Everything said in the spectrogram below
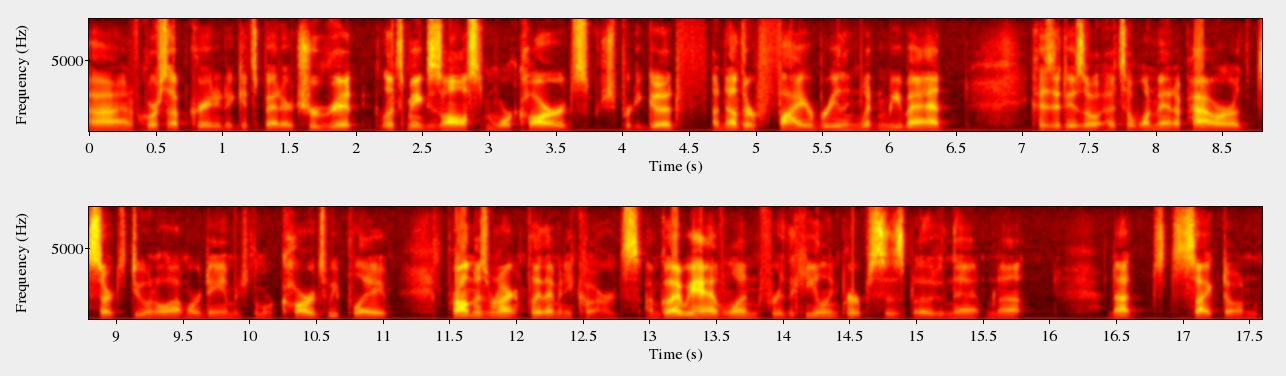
Uh, and of course, upgraded, it gets better. True Grit lets me exhaust more cards, which is pretty good. Another Fire Breathing wouldn't be bad, because it is a it's a one mana power that starts doing a lot more damage the more cards we play. Problem is, we're not gonna play that many cards. I'm glad we have one for the healing purposes, but other than that, I'm not not psyched on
